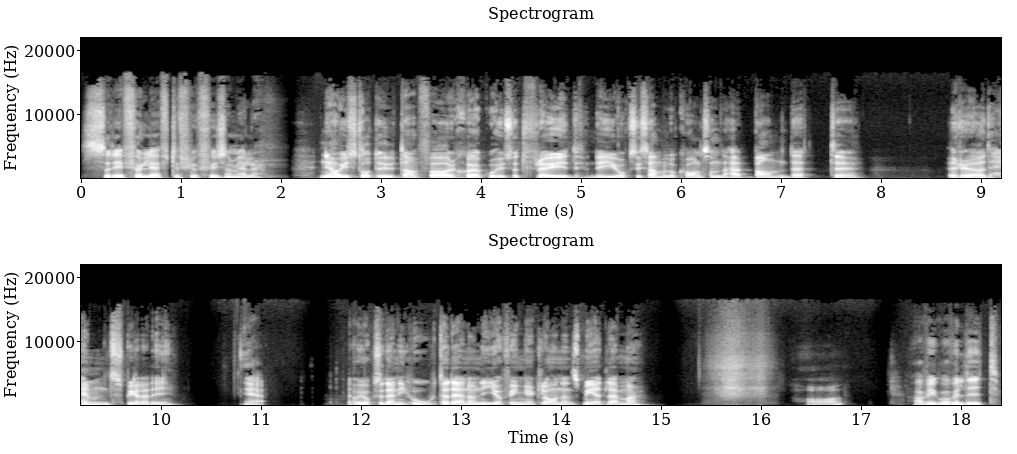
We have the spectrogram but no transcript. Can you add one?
så det är följa efter Fluffy som gäller. Ni har ju stått utanför Sjökohuset Fröjd. Det är ju också i samma lokal som det här bandet eh, Röd Hämnd spelade i. Ja. Det var ju också där ni hotade en av Niofingerklanens medlemmar. Ja. Ja, vi går väl dit.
